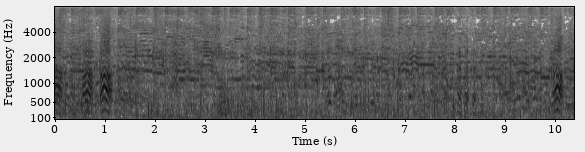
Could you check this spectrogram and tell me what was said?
Ah, ah, ah. oh.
